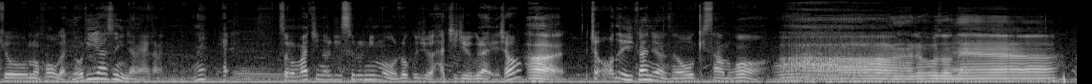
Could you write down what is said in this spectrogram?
境の方が乗りやすいんじゃないかな、ね。その街乗りするにも60、80ぐらいでしょ？はい。ちょうどいい感じなんですね、大きさも。ああなるほどね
